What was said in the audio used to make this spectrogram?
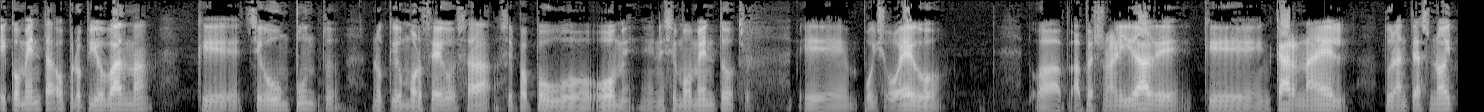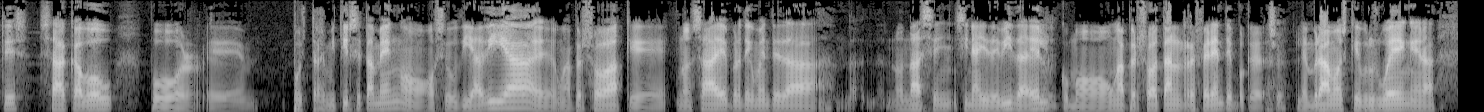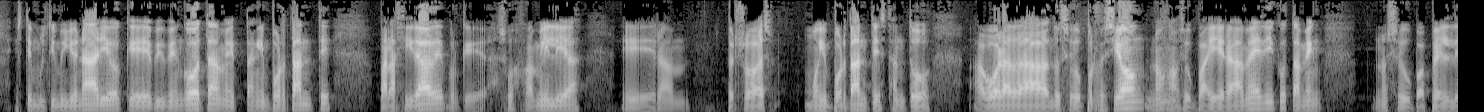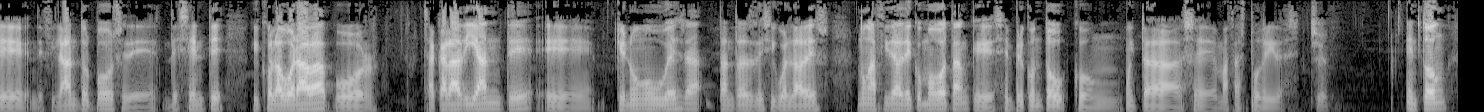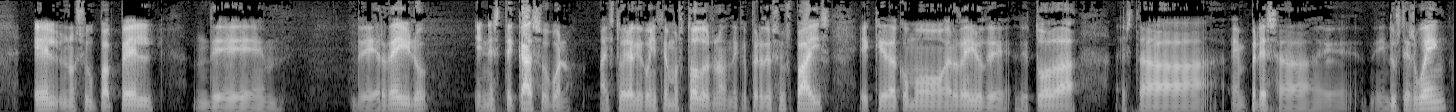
E comenta o propio Batman que chegou un punto no que o morcego xa se papou o, o home. En ese momento, sí. eh, pois o ego, a, a personalidade que encarna el durante as noites xa acabou por eh, pois transmitirse tamén o, o seu día a día, é unha persoa que non sae prácticamente da, da non dá sin, sinai de vida el mm. como unha persoa tan referente porque sí. lembramos que Bruce Wayne era este multimillonario que vive en Gotham, é tan importante para a cidade porque a súa familia eh, eran persoas moi importantes tanto agora da, do seu profesión, non? O seu pai era médico, tamén no seu papel de, de filántropos e de, de xente que colaboraba por sacar adiante eh, que non houbera tantas desigualdades nunha cidade como Gotham que sempre contou con moitas eh, mazas podridas. Sí. Entón, el no seu papel de, de herdeiro, en este caso, bueno, a historia que coñecemos todos, ¿no? de que perde os seus pais e queda como herdeiro de, de toda esta empresa de Industrias Wayne,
